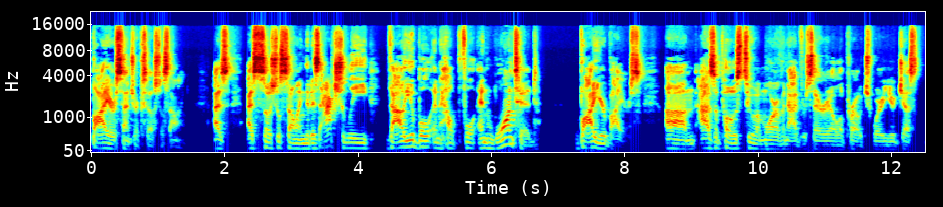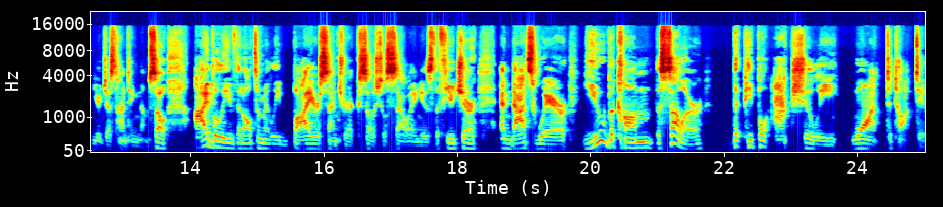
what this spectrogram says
buyer centric social selling, as, as social selling that is actually valuable and helpful and wanted by your buyers um, as opposed to a more of an adversarial approach where you're just you're just hunting them. So I believe that ultimately buyer centric social selling is the future, and that's where you become the seller that people actually want to talk to.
